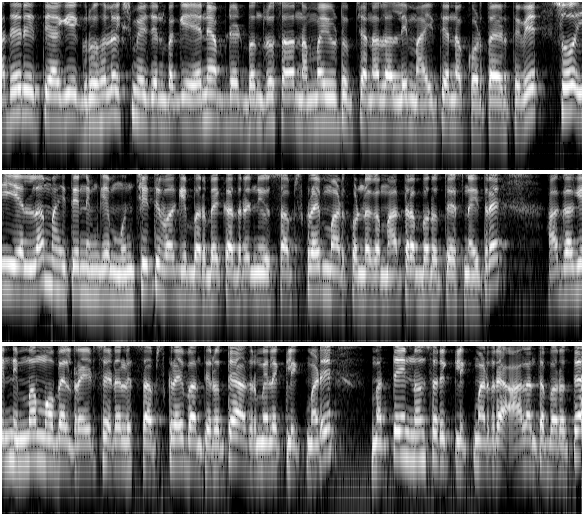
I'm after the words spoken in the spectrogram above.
ಅದೇ ರೀತಿಯಾಗಿ ಗೃಹಲಕ್ಷ್ಮಿ ಯೋಜನೆ ಬಗ್ಗೆ ಏನೇ ಅಪ್ಡೇಟ್ ಬಂದರೂ ಸಹ ನಮ್ಮ ಯೂಟ್ಯೂಬ್ ಚಾನಲಲ್ಲಿ ಮಾಹಿತಿಯನ್ನು ಕೊಡ್ತಾ ಇರ್ತೀವಿ. ಸೊ ಈ ಎಲ್ಲ ಮಾಹಿತಿ ನಿಮಗೆ ಮುಂಚಿತವಾಗಿ ಬರಬೇಕಾದ್ರೆ ನೀವು ಸಬ್ಸ್ಕ್ರೈಬ್ ಮಾಡಿಕೊಂಡಾಗ ಮಾತ್ರ ಬರುತ್ತೆ ಸ್ನೇಹಿತರೆ. ಹಾಗಾಗಿ ನಿಮ್ಮ ಮೊಬೈಲ್ ರೈಟ್ ಸೈಡಲ್ಲಿ ಸಬ್ಸ್ಕ್ರೈಬ್ ಅಂತಿರುತ್ತೆ ಅದ್ರ ಮೇಲೆ ಕ್ಲಿಕ್ ಮಾಡಿ. ಮತ್ತೆ ಇನ್ನೊಂದು ಸರಿ ಕ್ಲಿಕ್ ಮಾಡಿದ್ರೆ ಆಲ್ ಅಂತ ಬರುತ್ತೆ.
